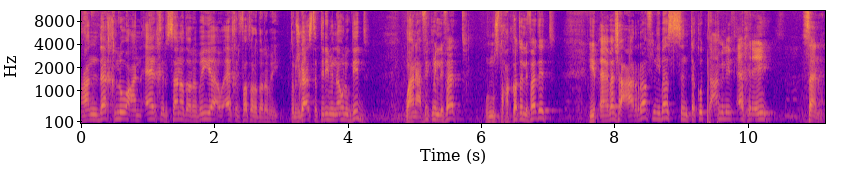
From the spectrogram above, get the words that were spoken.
عن دخله عن آخر سنة ضريبية أو آخر فترة ضريبية. أنت مش عايز تبتدي من أول وجديد؟ وهنعفيك من اللي فات والمستحقات اللي فاتت؟ يبقى يا باشا عرفني بس انت كنت عامل إيه في اخر إيه؟ سنة.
